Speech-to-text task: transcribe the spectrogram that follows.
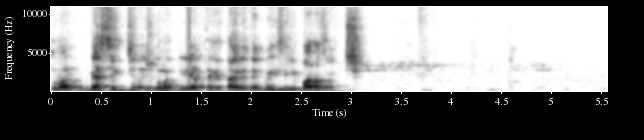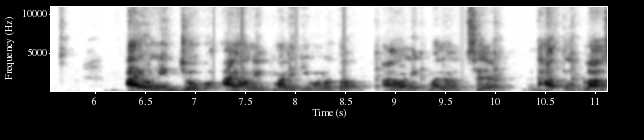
তোমার বেসিক জিনিসগুলো ক্লিয়ার থাকে, তাহলে দেখবে ইজিলি পারা যাচ্ছে। আয়নিক যৌগ। আয়নিক মানে কি বলতো? আয়নিক মানে হচ্ছে ধাতু প্লাস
